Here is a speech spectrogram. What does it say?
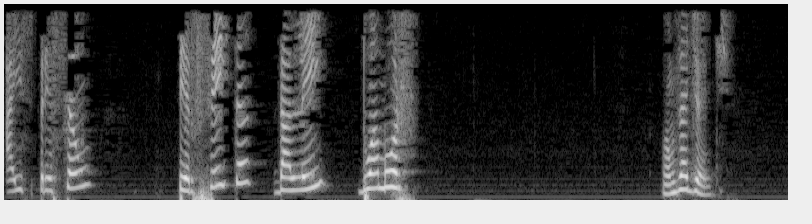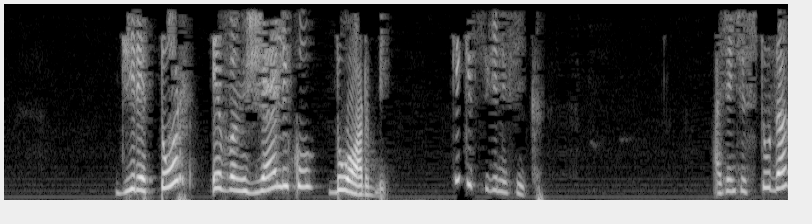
a expressão perfeita da lei do amor. Vamos adiante. Diretor evangélico do orbe. O que, que isso significa? A gente estuda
